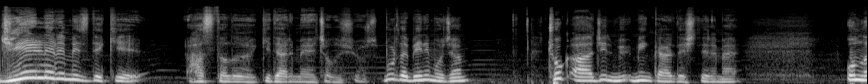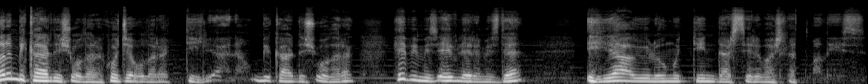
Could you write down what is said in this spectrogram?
ciğerlerimizdeki hastalığı gidermeye çalışıyoruz. Burada benim hocam çok acil mümin kardeşlerime onların bir kardeşi olarak, hoca olarak değil yani bir kardeşi olarak hepimiz evlerimizde İhya Ulumuddin dersleri başlatmalıyız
